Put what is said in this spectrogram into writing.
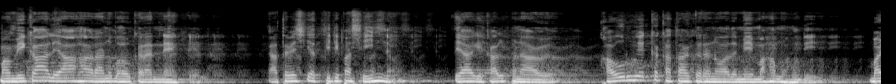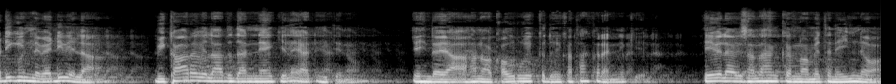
මං විකාල ආහාර අනුභව කරන්නේ කියලා. අතවැසියත් පිටි පස්ස ඉන්නවා. එයාගේ කල්පනාව කවුරු එක්ක කතා කරනවාද මේ මහමුහුදී. බඩිගින්න වැඩි වෙලා විකාර වෙලාද දන්නෑ කියලා යට හිතෙනවා. එහින්ද යාහනවා කවුරු එක්ක දොය කතා කරන්න කියලා. ඒ වෙලා සඳහන් කරනවා මෙතන ඉන්නවා.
